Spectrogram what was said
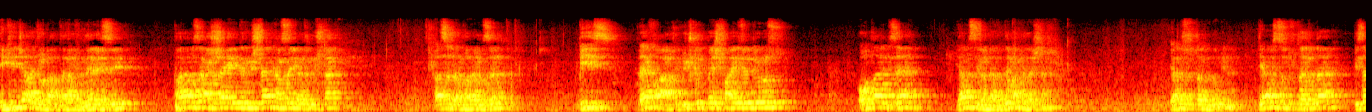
İkinci acı olan tarafı neresi? Paramızı aşağı indirmişler, kasaya yatırmışlar. Kasada paramızı biz ref artı 3.45 faiz ödüyoruz. Onlar bize yarısı kadar değil mi arkadaşlar? Yarısı tutarında mıydı? Yarısı tutarında bize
